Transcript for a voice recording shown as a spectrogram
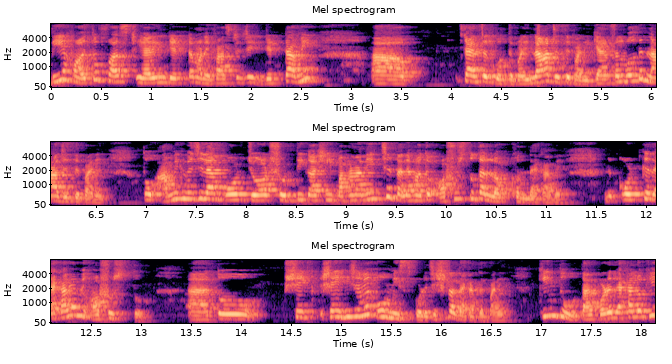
দিয়ে হয়তো ফার্স্ট হিয়ারিং ডেটটা মানে ফার্স্টের যে ডেটটা আমি ক্যান্সেল করতে পারি, না যেতে পারি। ক্যান্সেল বলতে না যেতে পারি। তো আমি ভেবেছিলাম ওর জ্বর, সর্দি, কাশি, বাহানা দিচ্ছে, তাহলে হয়তো অসুস্থতার লক্ষণ দেখাবে। কোর্টকে দেখাবে আমি অসুস্থ। তো সে, সেই হিসেবে ও মিস করেছে, সেটা দেখাতে পারে। কিন্তু তারপরে দেখাল কি,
